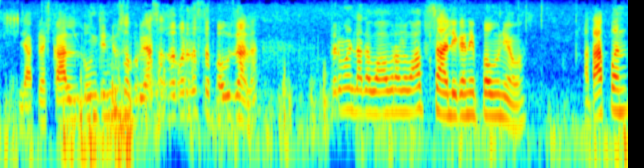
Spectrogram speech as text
म्हणजे आपल्या काल दोन तीन दिवसापूर्वी असा जबरदस्त पाऊस झाला. तर म्हटलं आता वावराला वापस आली का नाही पाहून यावा. आता आपण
